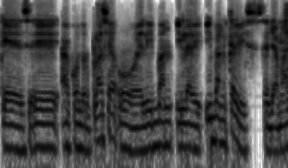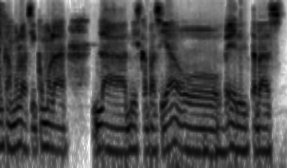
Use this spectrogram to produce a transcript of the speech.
que es eh, acondroplasia o el Ivan, Ivan Krevis, se llama, digámoslo así, como la, la discapacidad o el tras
